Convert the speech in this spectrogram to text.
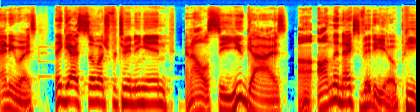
anyways, thank you guys so much for tuning in, and I will see you guys uh, on the next video. Peace.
